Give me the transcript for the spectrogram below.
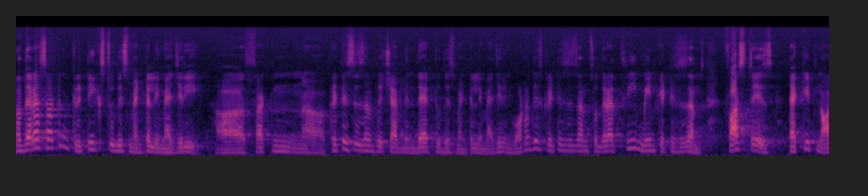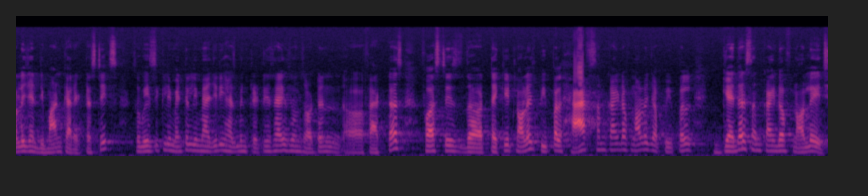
Now, there are certain critiques to this mental imagery, uh, certain uh, criticisms which have been there to this mental imagery. And what are these criticisms? So, there are three main criticisms. First is tacit knowledge and demand characteristics. So, basically mental imagery has been criticized on certain uh, factors. First is the tacit knowledge, people have some kind of knowledge or people gather some kind of knowledge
